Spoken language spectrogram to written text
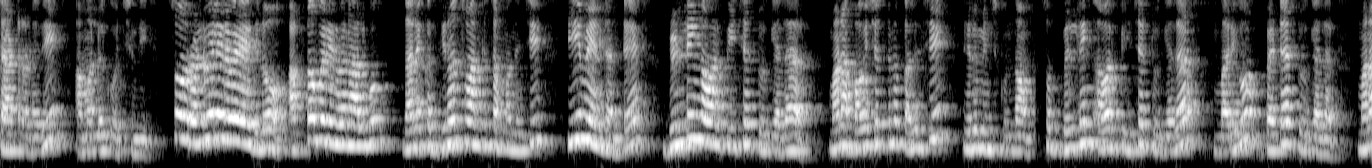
చార్టర్ అనేది అమల్లోకి వచ్చింది. సో రెండు వేల ఇరవై ఐదులో అక్టోబర్ ఇరవై నాలుగు దాని యొక్క దినోత్సవానికి సంబంధించి థీమ్ ఏంటంటే బిల్డింగ్ అవర్ ఫ్యూచర్ టుగెదర్. మన భవిష్యత్తును కలిసి నిర్మించుకుందాం. So building our future together మరియు బెటర్ టుగెదర్ మన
